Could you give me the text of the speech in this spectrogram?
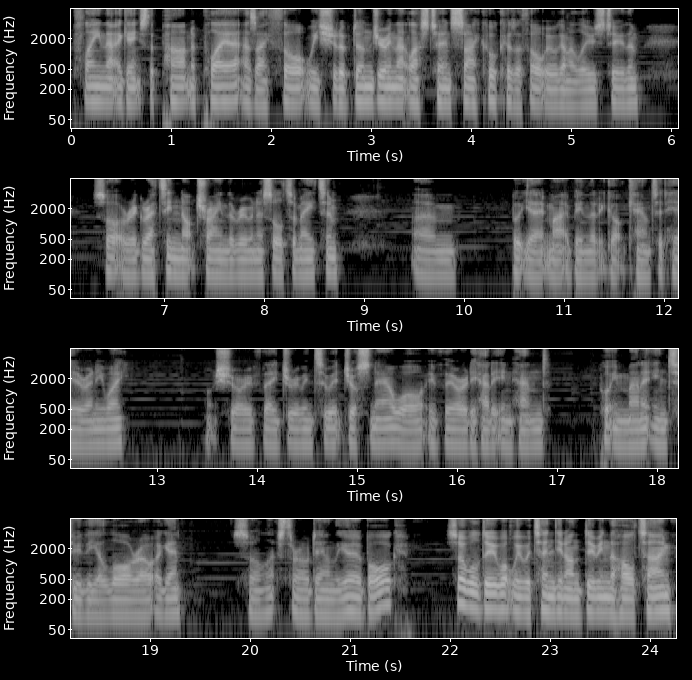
playing that against the partner player, as I thought we should have done during that last turn cycle, because I thought we were going to lose to them. Sort of regretting not trying the Ruinous Ultimatum. Um, but yeah, it might have been that it got countered here anyway. Not sure if they drew into it just now or if they already had it in hand. Putting mana into the Oloro again. So let's throw down the Urborg. So we'll do what we were tending on doing the whole time.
